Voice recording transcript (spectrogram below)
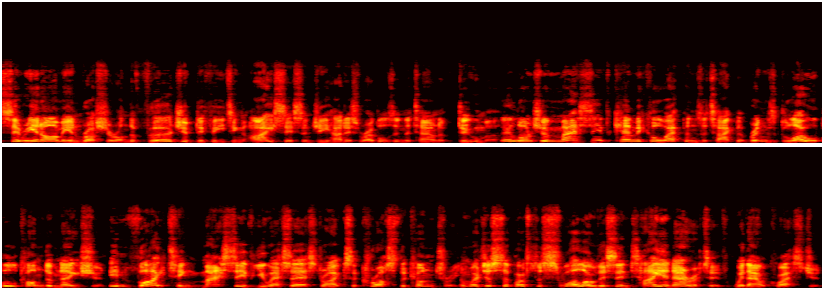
Syrian army and Russia on the verge of defeating ISIS and jihadist rebels in the town of Douma, they launch a massive chemical weapons attack that brings global condemnation, inviting massive US airstrikes across the country. And we're just supposed to swallow this entire narrative without question.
